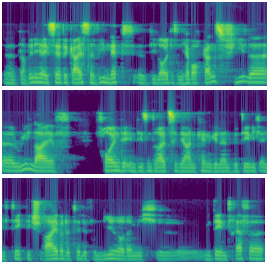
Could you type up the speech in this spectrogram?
äh, da bin ich eigentlich sehr begeistert, wie nett äh, die Leute sind. Ich habe auch ganz viele äh, Real-Life Freunde in diesen 13 Jahren kennengelernt, mit denen ich eigentlich täglich schreibe oder telefoniere oder mich äh, mit denen treffe.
